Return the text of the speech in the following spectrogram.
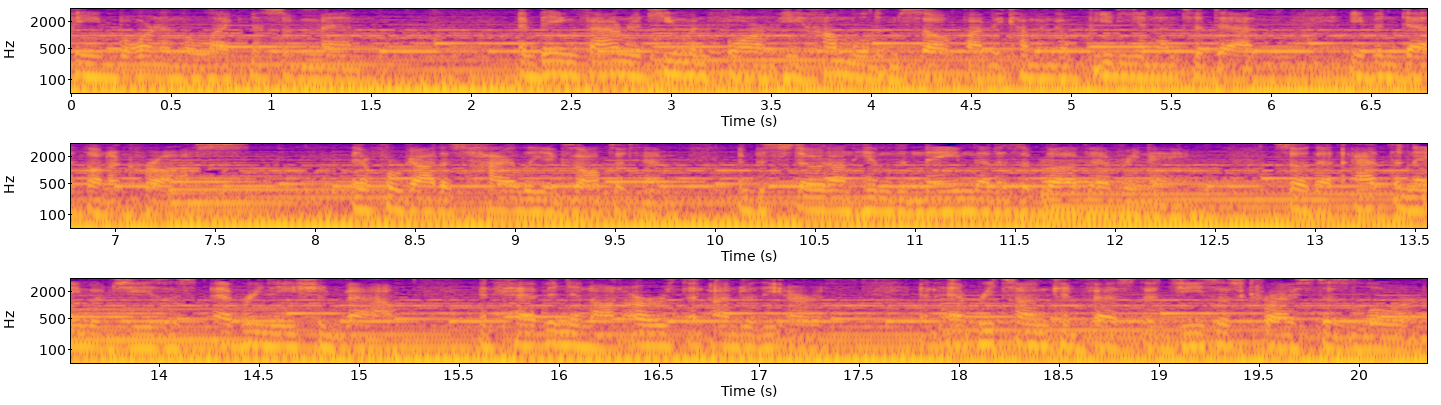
being born in the likeness of men. And being found in human form, he humbled himself by becoming obedient unto death, even death on a cross. Therefore God has highly exalted him, and bestowed on him the name that is above every name, so that at the name of Jesus every knee should bow, in heaven and on earth and under the earth, and every tongue confess that Jesus Christ is Lord,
